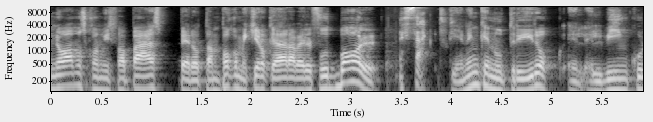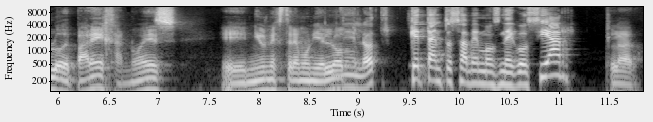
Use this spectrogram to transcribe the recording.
no vamos con mis papás, pero tampoco me quiero quedar a ver el fútbol. Exacto. Tienen que nutrir el, el vínculo de pareja, no es eh, ni un extremo ni el otro. El otro. ¿Qué tanto sabemos negociar? Claro,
